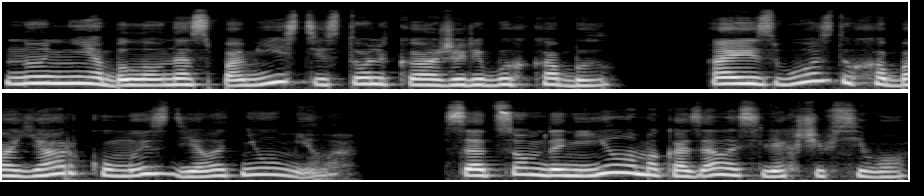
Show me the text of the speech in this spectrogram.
Но не было у нас в поместье столько жеребых кобыл. А из воздуха бояр кумыс сделать не умела. С отцом Даниилом оказалось легче всего.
